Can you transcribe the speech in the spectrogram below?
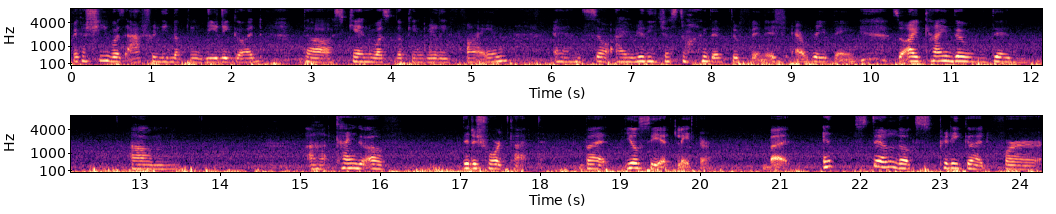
because she was actually looking really good. The skin was looking really fine. And so i really just wanted to finish everything. So i kind of did um, uh, kind of did a shortcut but you'll see it later but it still looks pretty good for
